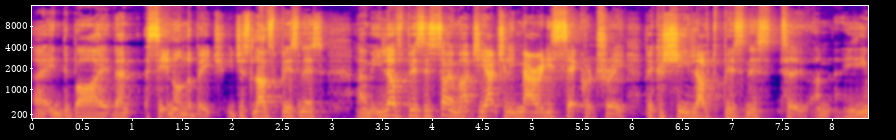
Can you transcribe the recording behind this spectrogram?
uh, in Dubai than sitting on the beach. He just loves business. Um, he loves business so much, he actually married his secretary because she loved business too. Um, he,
